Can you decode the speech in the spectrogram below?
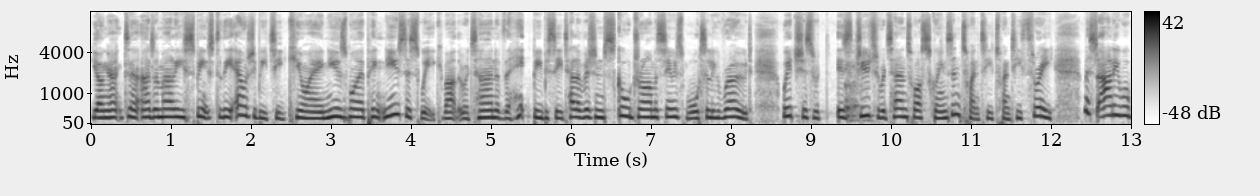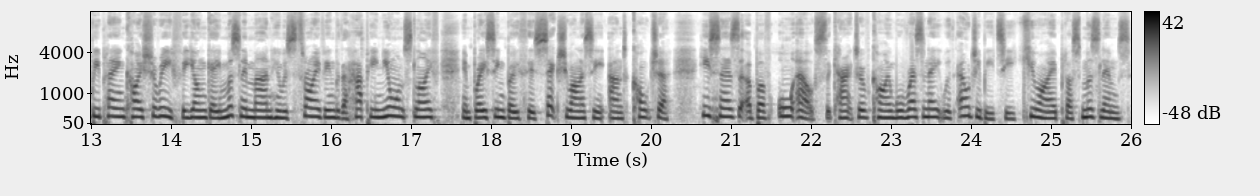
Young actor Adam Ali speaks to the LGBTQIA Newswire Pink News this week about the return of the hit BBC television school drama series Waterloo Road, which is, re- is due to return to our screens in 2023. Mr. Ali will be playing Kai Sharif, a young gay Muslim man who is thriving with a happy, nuanced life, embracing both his sexuality and culture. He says that above all else, the character of Kai will resonate with LGBTQI plus Muslims.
